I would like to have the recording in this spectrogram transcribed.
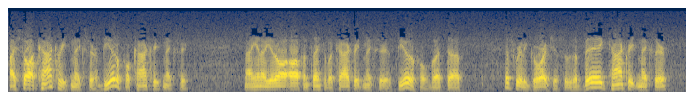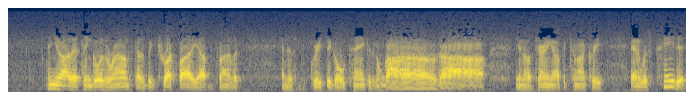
I saw a concrete mixer, a beautiful concrete mixer. Now, you know, you don't often think of a concrete mixer as beautiful, but uh, it's really gorgeous. It was a big concrete mixer, and you know how that thing goes around? It's got a big truck body out in front of it, and this great big old tank is going, gah, gah, you know, turning out the concrete. And it was painted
